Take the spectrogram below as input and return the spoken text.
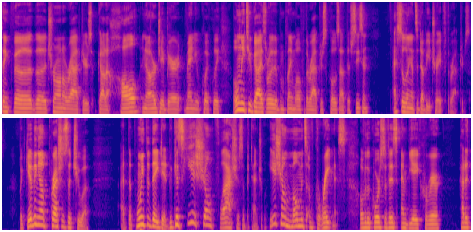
think the the Toronto Raptors got a haul in RJ Barrett, Immanuel Quickley. Only two guys really have been playing well for the Raptors to close out their season. I still think it's a W trade for the Raptors. But giving up Precious Achiuwa at the point that they did because he has shown flashes of potential. He has shown moments of greatness over the course of his NBA career. Had a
